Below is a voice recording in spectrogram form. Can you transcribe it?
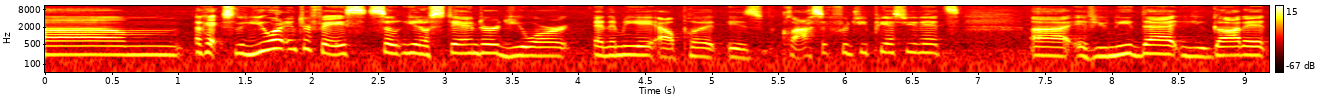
Um, okay, so the UART interface, so you know, standard UART NMEA output is classic for GPS units. Uh, if you need that, you got it.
